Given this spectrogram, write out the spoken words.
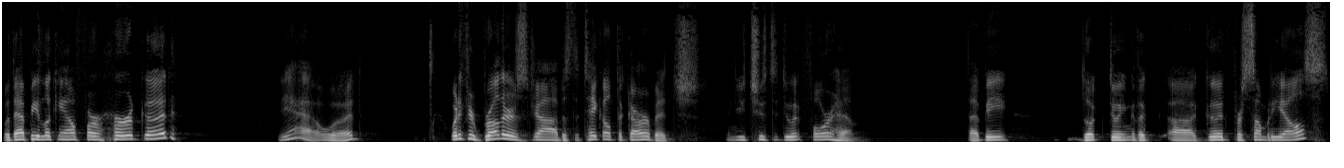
Would that be looking out for her good? Yeah, it would. What if your brother's job is to take out the garbage and you choose to do it for him? That'd be look doing the uh, good for somebody else?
